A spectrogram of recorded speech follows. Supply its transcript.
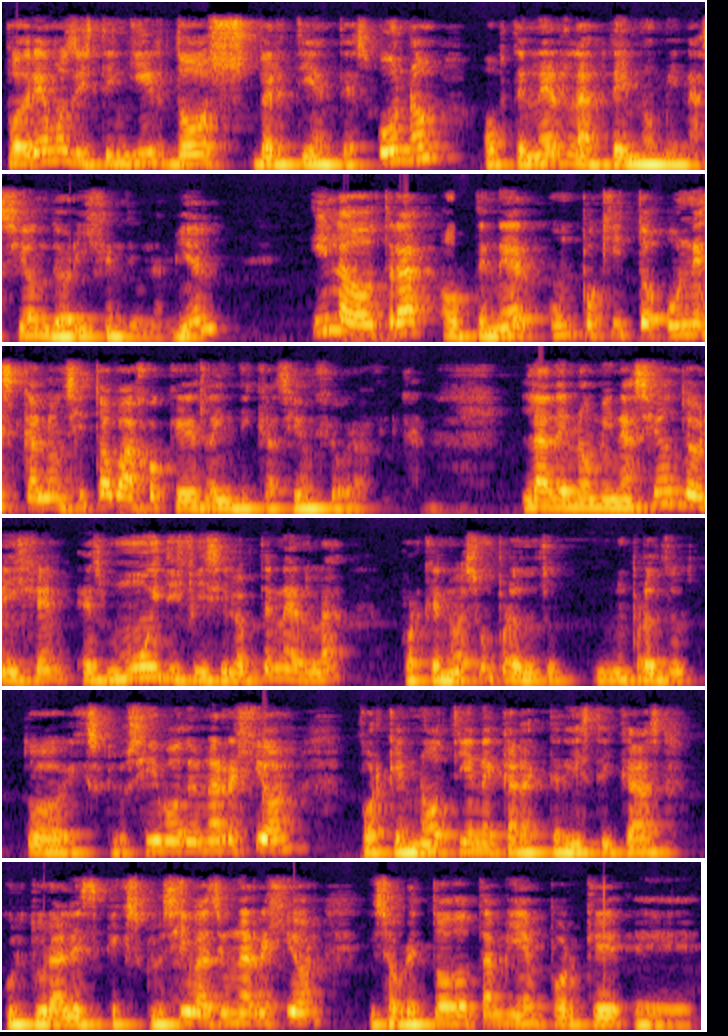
podríamos distinguir dos vertientes. Uno, obtener la denominación de origen de una miel y la otra, obtener un poquito, un escaloncito abajo, que es la indicación geográfica. La denominación de origen es muy difícil obtenerla porque no es un producto, exclusivo de una región, porque no tiene características culturales exclusivas de una región y sobre todo también porque eh,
